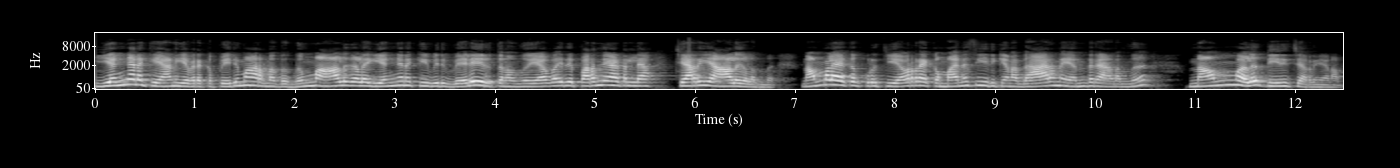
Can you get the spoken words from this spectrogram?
എങ്ങനെയൊക്കെയാണ് ഇവരൊക്കെ പെരുമാറണതെന്നും ആളുകളെ എങ്ങനെയൊക്കെ ഇവർ വിലയിരുത്തണമെന്നും അവർ പറഞ്ഞു കേട്ടല്ല ചെറിയ ആളുകളെന്ന്. നമ്മളെയൊക്കെ കുറിച്ച് ഇവരുടെയൊക്കെ മനസ്സിരിക്കണ ധാരണ എന്തരാണെന്ന് നമ്മൾ തിരിച്ചറിയണം.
